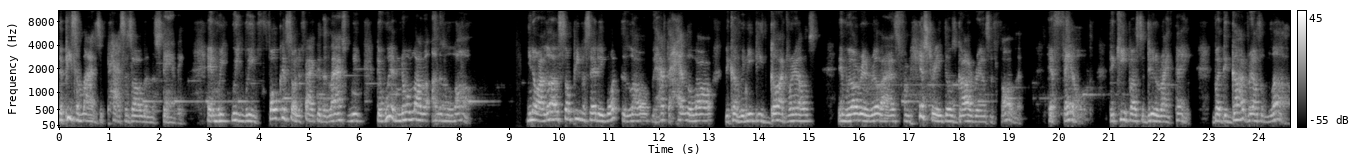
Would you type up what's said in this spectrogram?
The peace of mind that passes all understanding. And we, we, we focus on the fact that the last week that we're no longer under the law. You know, I love some people say they want the law, we have to have the law because we need these guardrails. And we already realize from history, those guardrails have fallen, have failed to keep us to do the right thing. But the guardrails of love,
